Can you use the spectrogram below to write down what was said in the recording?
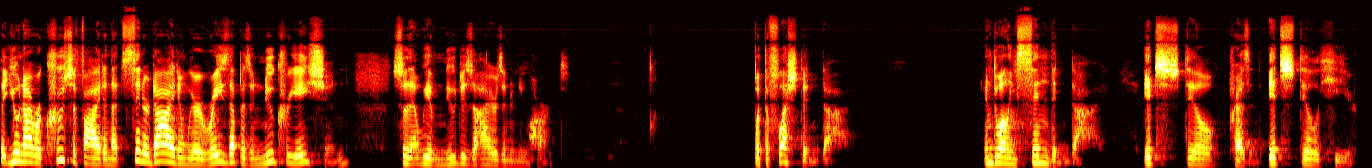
That you and I were crucified and that sinner died and we were raised up as a new creation so that we have new desires and a new heart. But the flesh didn't die. Indwelling sin didn't die. It's still present, it's still here.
